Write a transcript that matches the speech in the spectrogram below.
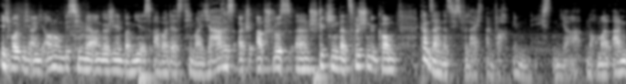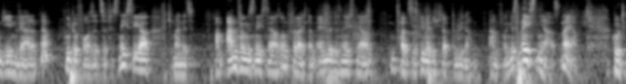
Ich wollte mich eigentlich auch noch ein bisschen mehr engagieren. Bei mir ist aber das Thema Jahresabschluss äh, ein Stückchen dazwischen gekommen. Kann sein, dass ich es vielleicht einfach im nächsten Jahr nochmal angehen werde. Ja, gute Vorsätze fürs nächste Jahr. Ich meine jetzt am Anfang des nächsten Jahres und vielleicht am Ende des nächsten Jahres. Falls das wieder nicht klappt, dann wieder am Anfang des nächsten Jahres. Naja, gut.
